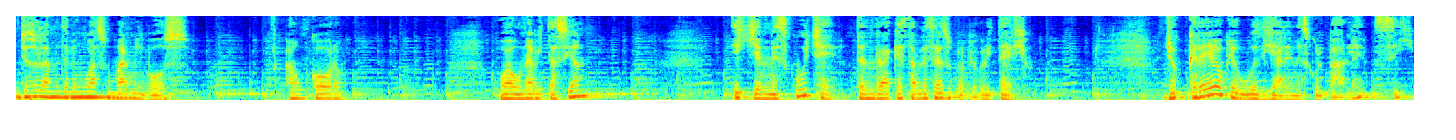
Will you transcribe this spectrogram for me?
Yo solamente vengo a sumar mi voz a un coro o a una habitación y quien me escuche tendrá que establecer su propio criterio. Yo creo que Woody Allen es culpable, sí.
